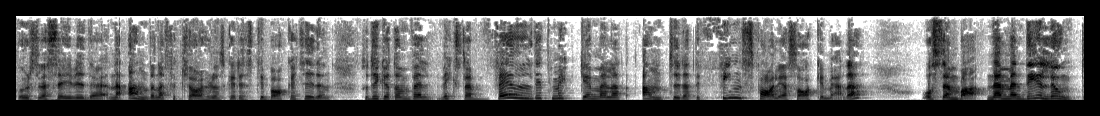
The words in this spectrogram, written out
Ursula säger vidare, när andarna förklarar hur de ska resa tillbaka i tiden så tycker jag att de väl växlar väldigt mycket mellan att antyda att det finns farliga saker med det och sen bara, nej men det är lugnt,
